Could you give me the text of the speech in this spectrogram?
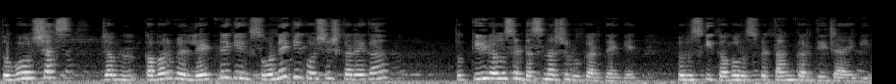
تو وہ شخص جب قبر میں لیٹنے کی، سونے کی کوشش کرے گا، تو کیڑے اسے ڈسنا شروع کر دیں گے۔ پھر اس کی قبر اس پہ تنگ کر دی جائے گی۔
